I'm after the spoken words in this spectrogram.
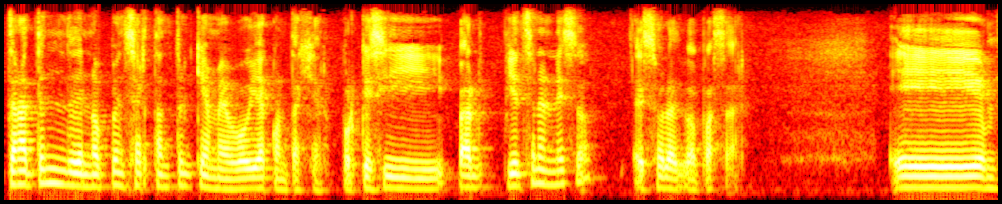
traten de no pensar tanto en que me voy a contagiar. Porque si piensan en eso, eso les va a pasar. Eh,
